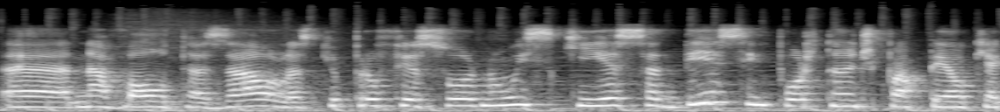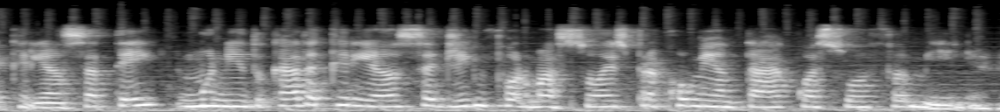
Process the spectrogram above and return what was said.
uh, na volta às aulas, que o professor não esqueça desse importante papel que a criança tem, munindo cada criança de informações para comentar com a sua família.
